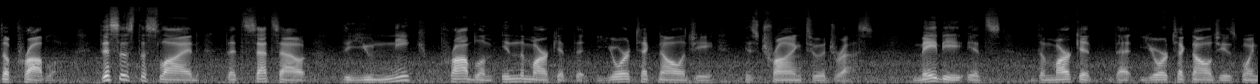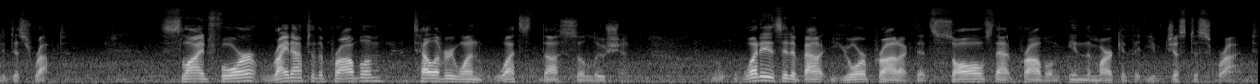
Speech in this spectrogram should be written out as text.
the problem. This is the slide that sets out the unique problem in the market that your technology is trying to address. Maybe it's the market that your technology is going to disrupt. Slide four, right after the problem, tell everyone what's the solution. What is it about your product that solves that problem in the market that you've just described?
